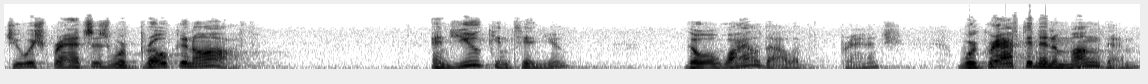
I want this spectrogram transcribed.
Jewish branches, were broken off, and you continue, though a wild olive branch, were grafted in among them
